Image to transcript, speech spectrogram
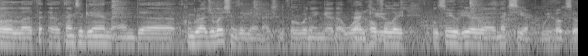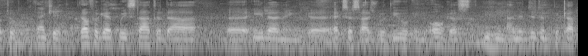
Well, uh, th uh, thanks again and uh, congratulations again actually for winning uh, the award. Thank Hopefully you. we'll see you here uh, next year. We hope so too. Thank you. Don't forget we started our e-learning exercise with you in August mm -hmm. and it didn't pick up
